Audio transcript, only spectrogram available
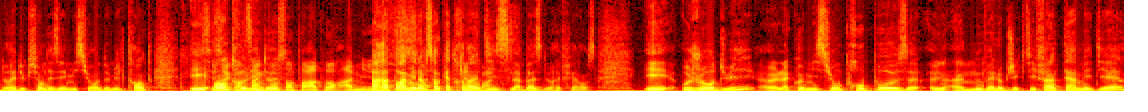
de réduction des émissions en 2030. Et entre les deux, 55% par rapport à 1990. par rapport à 1990, la base de référence. Et aujourd'hui, euh, la Commission propose un, un nouvel objectif intermédiaire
